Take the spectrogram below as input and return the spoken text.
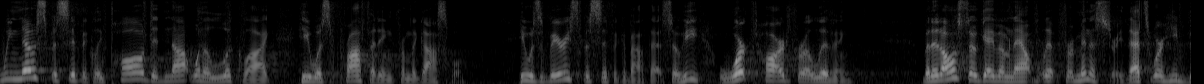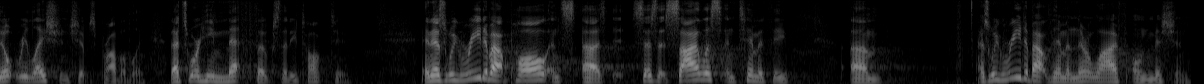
we know specifically, Paul did not want to look like he was profiting from the gospel. He was very specific about that. So he worked hard for a living but it also gave him an outlet for ministry. That's where he built relationships, probably. That's where he met folks that he talked to. And as we read about Paul, and uh, it says that Silas and Timothy, um, as we read about them and their life on mission,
